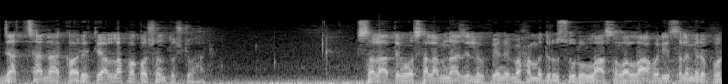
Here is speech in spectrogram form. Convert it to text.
যাচ্ছা না করে তো আল্লাহ পাক অসন্তুষ্ট হন সালাত এবং সালাম নাজিল হুফেন মোহাম্মদ রসুল্লাহ সাল্লামের ওপর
